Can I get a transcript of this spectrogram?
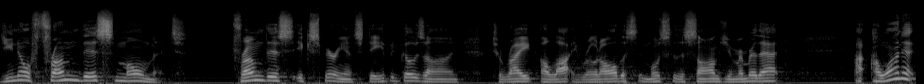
Do you know from this moment, from this experience, David goes on to write a lot. He wrote all this, most of the Psalms. You remember that? I, I want to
